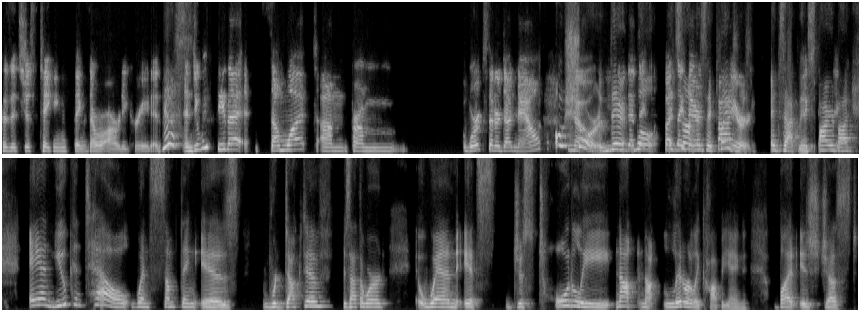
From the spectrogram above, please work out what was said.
Because it's just taking things that were already created. Yes. And do we see that somewhat um, from works that are done now? Oh, no. sure. They're, well, they, but it's they, not they're inspired. Exactly. Inspired by. And you can tell when something is reductive. Is that the word? When it's just totally not not literally copying, but is just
